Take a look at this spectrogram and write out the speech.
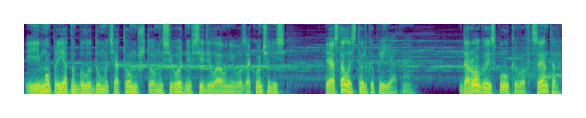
и ему приятно было думать о том, что на сегодня все дела у него закончились, и осталось только приятное. Дорога из Пулково в центр,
